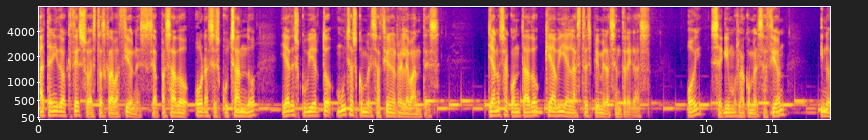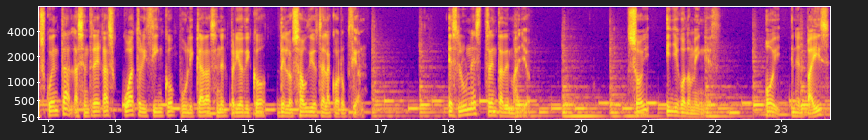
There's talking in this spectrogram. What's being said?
ha tenido acceso a estas grabaciones, se ha pasado horas escuchando y ha descubierto muchas conversaciones relevantes. Ya nos ha contado qué había en las tres primeras entregas. Hoy seguimos la conversación y nos cuenta las entregas 4 y 5 publicadas en el periódico de los audios de la corrupción. Es lunes 30 de mayo. Soy Íñigo Domínguez. Hoy en el país,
